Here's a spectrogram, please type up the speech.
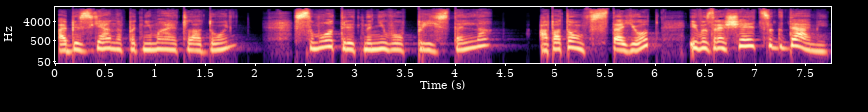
Обезьяна поднимает ладонь, смотрит на него пристально, а потом встает и возвращается к даме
